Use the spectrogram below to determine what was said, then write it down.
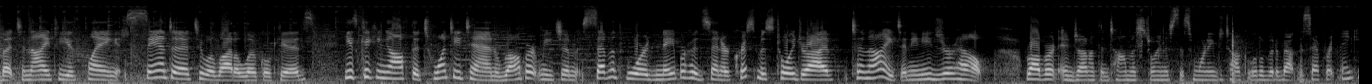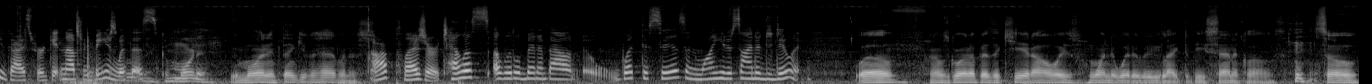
but tonight he is playing Santa to a lot of local kids. He's kicking off the 2010 Robert Meachem 7th Ward Neighborhood Center Christmas Toy Drive tonight, and he needs your help. Robert and Jonathan Thomas join us this morning to talk a little bit about this effort. Thank you guys for getting up and being Absolutely. with us. Good morning. Good morning. Thank you for having us. Our pleasure. Tell us a little bit about what this is and why you decided to do it. Well, when I was growing up as a kid, I always wondered what it would be like to be Santa Claus. so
